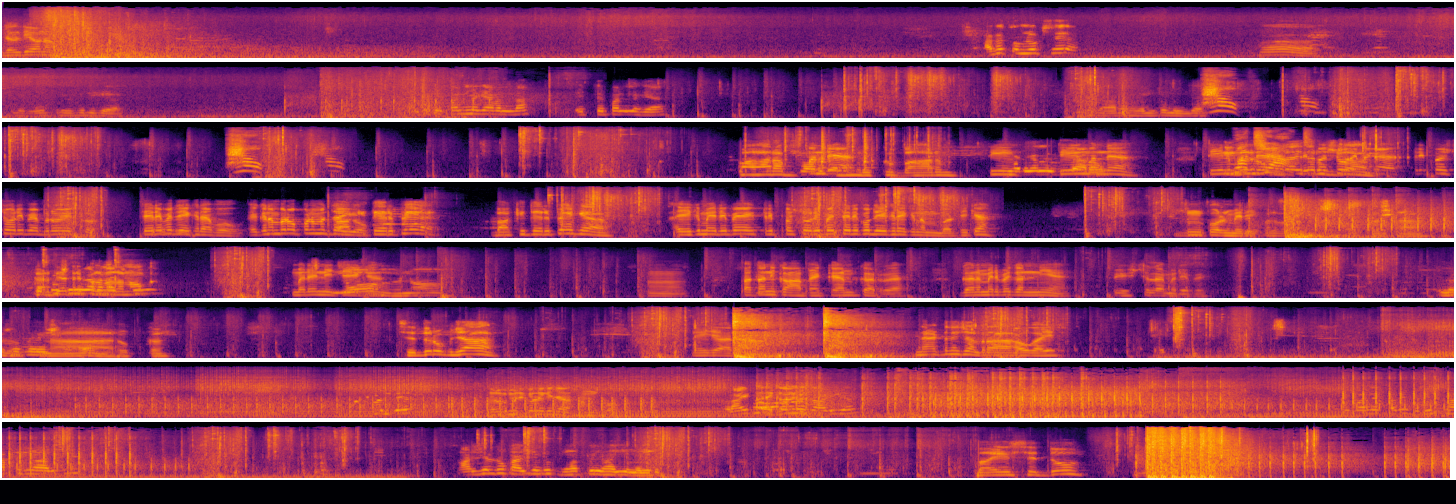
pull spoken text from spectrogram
जल्दी आओ ना अबे तुम लोग से हाँ देखो इधर ही गया एक ट्रिपल में गया बंदा एक ट्रिपल में गया जा रहा हूँ तो मिल जाए Help! Help! Help! Help! बाहर अब बंदे हैं। रुको बाहर हम- तीन तीन बंदे हैं। तीन बंदे हैं ट्रिपल स्टोरी पे है ट्रिपल स्टोरी पे ब्रो एक। तेरे पे देख रहा है वो। एक नंबर ओपन मत जाइयो। तेरे पे है? बाकी तेरे पे है क्या? एक मेरे पे एक ट्रिपल स्टोरी पे तेरे को देख रहा है एक नंबर ठीक है? सुन कॉल मेरी। वाला कर दिया ट्रिपल वाला नॉक मेरे नीचे एक है नो नो हाँ। पता नहीं कहाँ पे कैंप कर रहा है। गन मेरे पे गन नहीं है। पिस्टल है मेरे पे। ना रुक। सिद्धू रुक जा। नहीं जा रहा। नेट नहीं चल रहा। आओ गाइस चलो मेरे को लेके जा हमको राइट में में गाड़ी है। मैंने अरे बहुत है पिंग आई है मेरे भाई सिद्धू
